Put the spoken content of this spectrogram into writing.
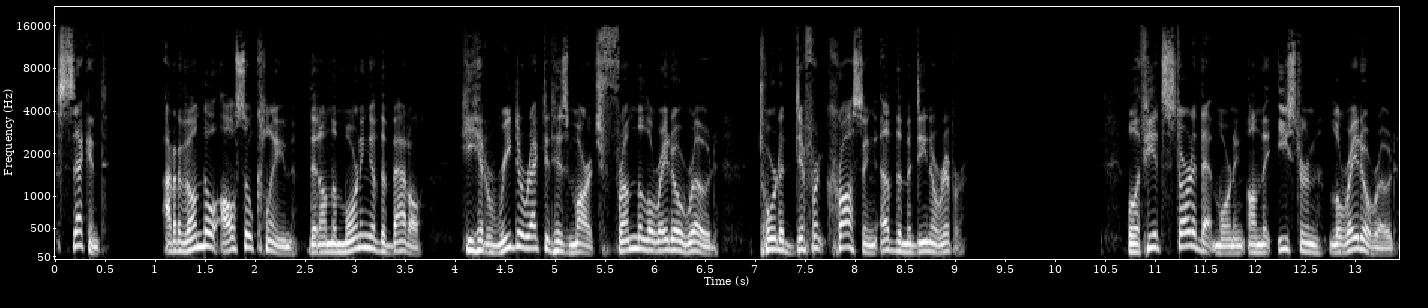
Second, Arredondo also claimed that on the morning of the battle, he had redirected his march from the Laredo Road toward a different crossing of the Medina River. Well, if he had started that morning on the eastern Laredo Road,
